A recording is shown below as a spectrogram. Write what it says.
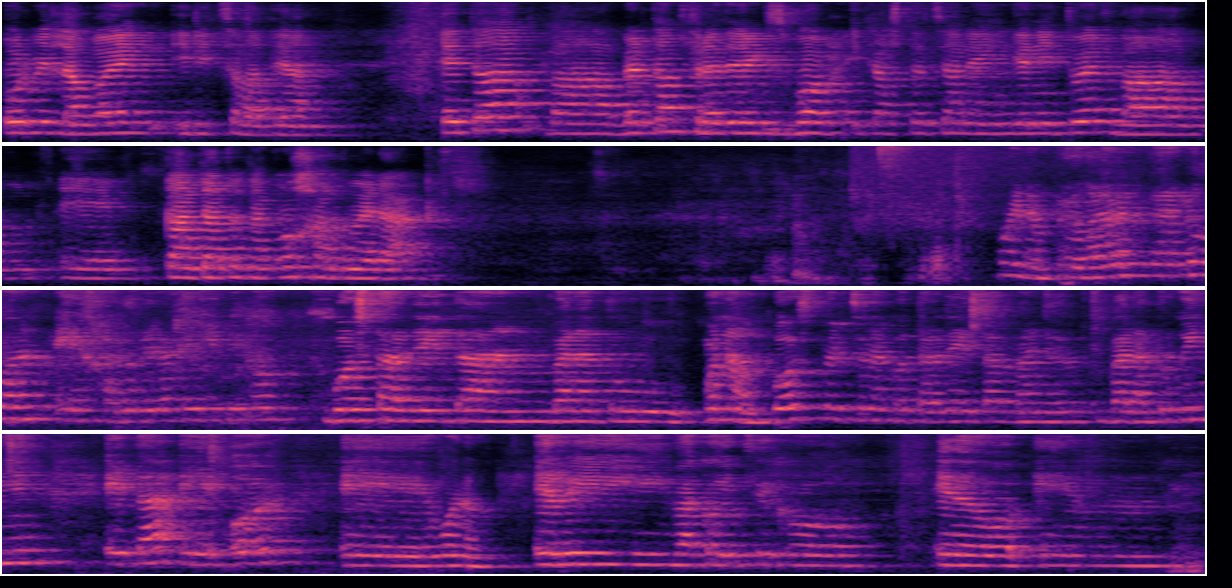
urbil dagoen iritza batean. Eta ba, bertan Frederiksborg ikastetxean egin genituen ba, e, planteatutako jarduerak. Bueno, programen barruan e, jarduerak egiteko bost taldeetan banatu, bueno, bost pertsonako taldeetan banatu ginen eta e, hor, e, bueno, herri bakoitzeko edo em,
